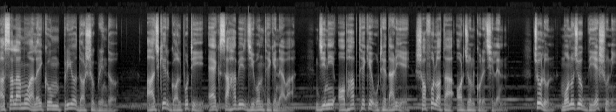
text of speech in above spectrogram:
আসসালামু আলাইকুম, প্রিয় দর্শকবৃন্দ। আজকের গল্পটি এক সাহাবীর জীবন থেকে নেওয়া, যিনি অভাব থেকে উঠে দাঁড়িয়ে সফলতা অর্জন করেছিলেন। চলুন, মনোযোগ দিয়ে শুনি।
